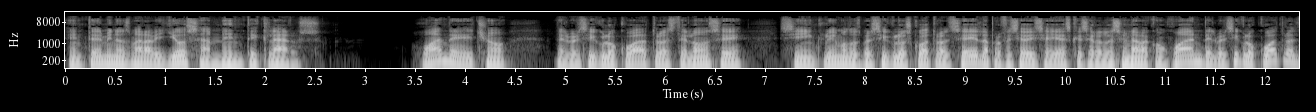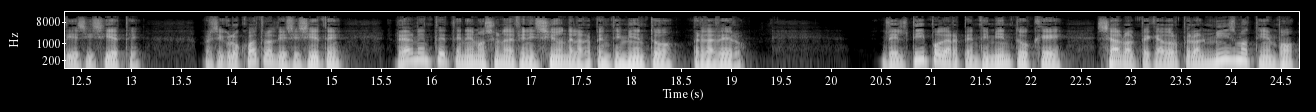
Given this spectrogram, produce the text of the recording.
en términos maravillosamente claros. Juan, de hecho, del versículo 4 hasta el 11, si incluimos los versículos 4 al 6, la profecía de Isaías que se relacionaba con Juan, del versículo 4 al 17, versículo 4 al 17, realmente tenemos una definición del arrepentimiento verdadero, del tipo de arrepentimiento que salva al pecador, pero al mismo tiempo,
